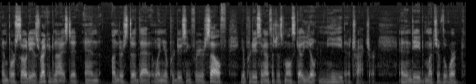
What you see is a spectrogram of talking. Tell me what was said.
and Borsodi has recognized it and understood that when you're producing for yourself, you're producing on such a small scale, you don't need a tractor. And indeed, much of the work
